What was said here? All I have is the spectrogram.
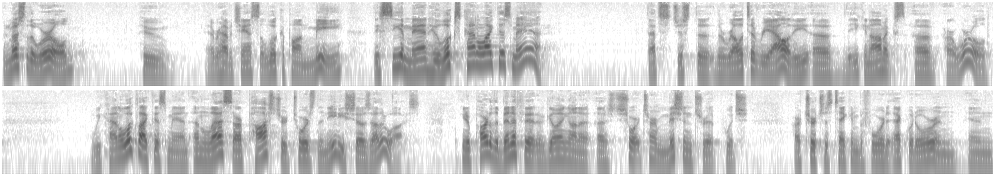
When most of the world who ever have a chance to look upon me they see a man who looks kind of like this man. That's just the, the relative reality of the economics of our world. We kind of look like this man unless our posture towards the needy shows otherwise. You know, part of the benefit of going on a, a short term mission trip, which our church has taken before to Ecuador and, and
